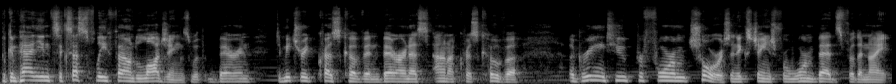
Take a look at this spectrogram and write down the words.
The companions successfully found lodgings with Baron Dmitri Krezkov and Baroness Anna Krezkova, agreeing to perform chores in exchange for warm beds for the night.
